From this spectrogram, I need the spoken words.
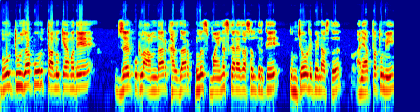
भाऊ तुळजापूर तालुक्यामध्ये जर कुठला आमदार खासदार प्लस मायनस करायचं असेल तर ते तुमच्यावर डिपेंड असतं. आणि आत्ता तुम्ही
